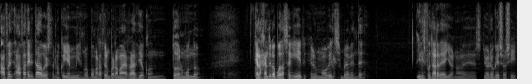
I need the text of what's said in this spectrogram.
ha, facilitado esto, ¿no? Que hoy mismo podemos hacer un programa de radio con todo el mundo, que la gente lo pueda seguir en un móvil simplemente y disfrutar de ello, ¿no? Es, yo creo que eso sí.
